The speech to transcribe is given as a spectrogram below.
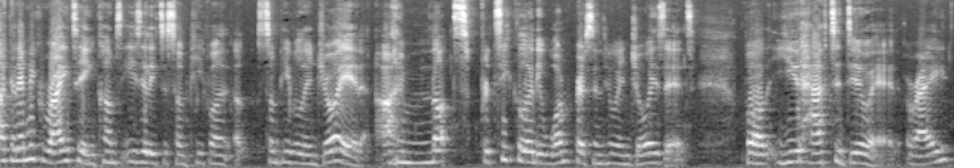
academic writing comes easily to some people uh, some people enjoy it i'm not particularly one person who enjoys it but you have to do it right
